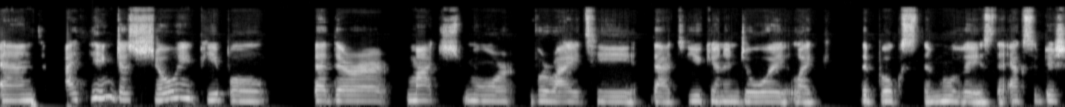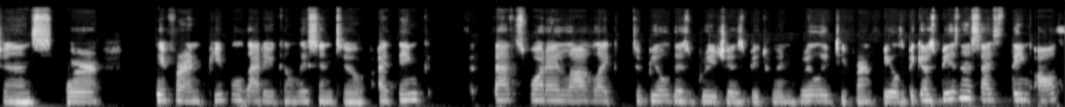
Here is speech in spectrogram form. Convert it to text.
and I think just showing people that there are much more variety that you can enjoy, like the books, the movies, the exhibitions, or different people that you can listen to. I think that's what I love, like to build these bridges between really different fields. Because business, I think, also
